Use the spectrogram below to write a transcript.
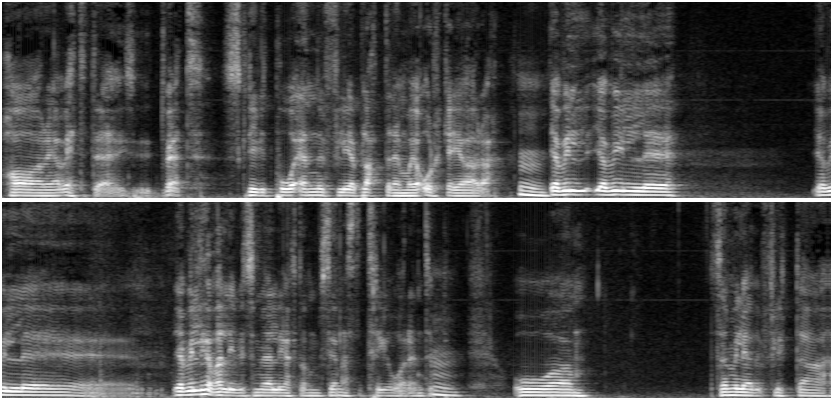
har, jag vet inte, du vet, skrivit på ännu fler plattor än vad jag orkar göra. Jag vill, jag vill, eh, jag vill, eh, jag vill leva livet som jag har levt de senaste tre åren typ. Och um, sen vill jag flytta,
